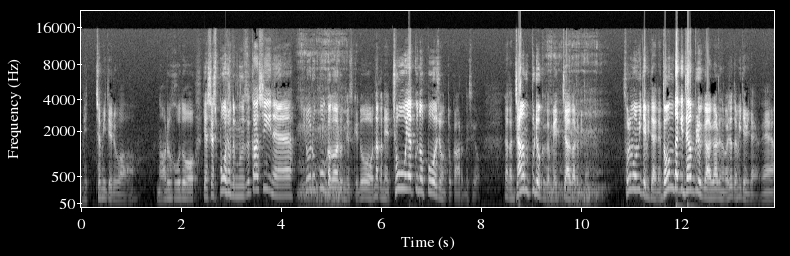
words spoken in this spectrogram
めっちゃ見てるわ。なるほど。いや、しかしポーションって難しいね。いろいろ効果があるんですけど、なんかね、跳躍のポーションとかあるんですよ。なんかジャンプ力がめっちゃ上がるみたいな。それも見てみたいね。どんだけジャンプ力が上がるのかちょっと見てみたいよね。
